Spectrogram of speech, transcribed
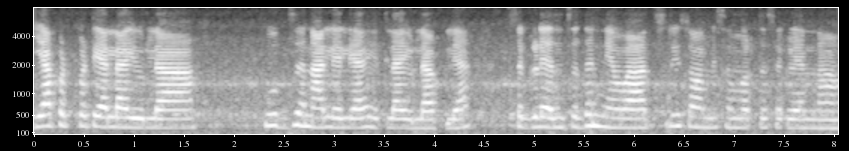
या पटपट या खूप जण आलेले आहेत लाईव्हला आपल्या. सगळ्यांचं धन्यवाद. श्री स्वामी समर्थ सगळ्यांना.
